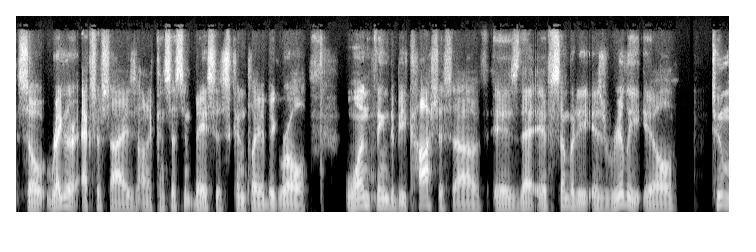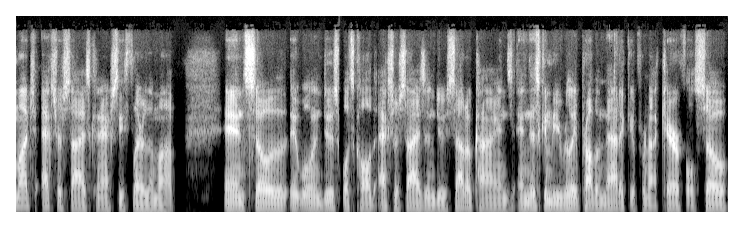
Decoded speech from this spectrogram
So, regular exercise on a consistent basis can play a big role. One thing to be cautious of is that if somebody is really ill, too much exercise can actually flare them up. And so it will induce what's called exercise induced cytokines. And this can be really problematic if we're not careful. So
